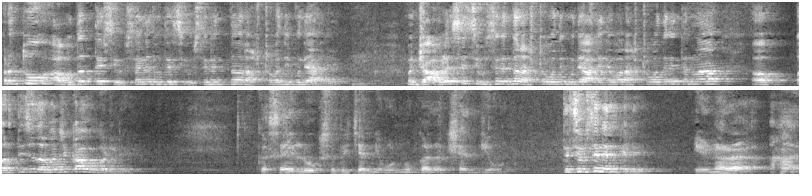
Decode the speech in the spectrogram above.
परंतु अगोदर ते शिवसेनेत होते शिवसेनेतनं राष्ट्रवादीमध्ये आले. पण ज्यावेळेस ते शिवसेनेतनं राष्ट्रवादीमध्ये आले तेव्हा राष्ट्रवादीने त्यांना परतीचे दरवाजे का उघडले? कसं आहे लोकसभेच्या निवडणुका लक्षात घेऊन. ते शिवसेनेत गेले. येणारा हां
